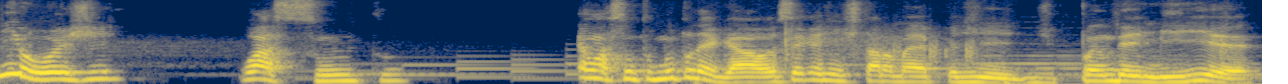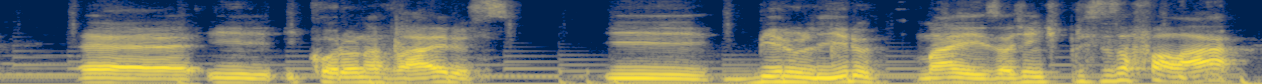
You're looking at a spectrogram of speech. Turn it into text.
E hoje, o assunto é um assunto muito legal. Eu sei que a gente tá numa época de, de pandemia é, e, e coronavírus e biruliro, mas a gente precisa falar.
